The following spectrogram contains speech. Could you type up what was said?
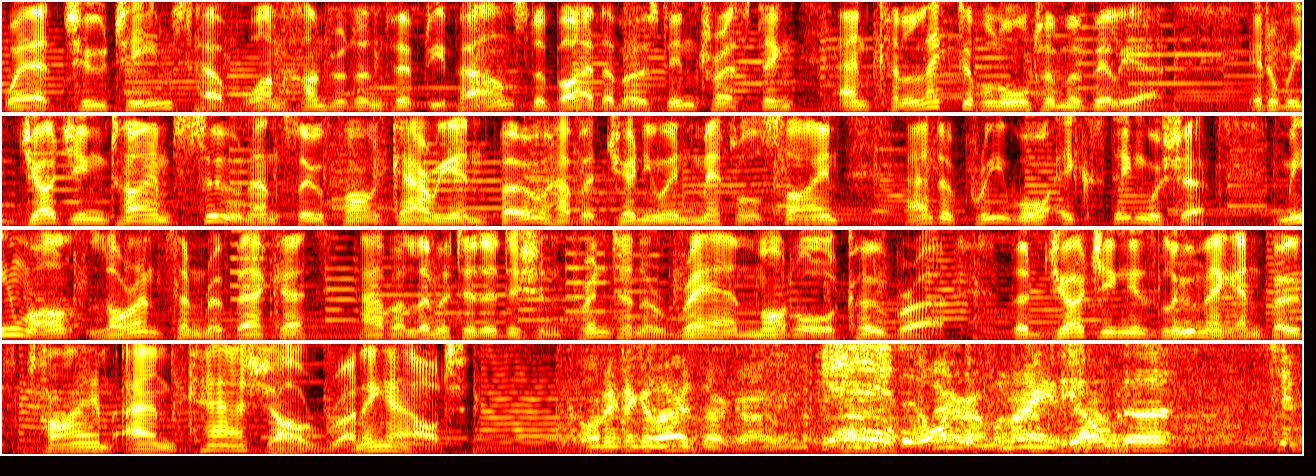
where two teams have £150 to buy the most interesting and collectible automobilia. It'll be judging time soon, and so far Gary and Bo have a genuine metal sign and a pre-war extinguisher. Meanwhile, Lawrence and Rebecca have a limited edition print and a rare model Cobra. The judging is looming, and both time and cash are running out. What do you think of those, though, Gary? Yeah, they're They're wonderful. aren't they? amazing. The aren't old they? Tin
